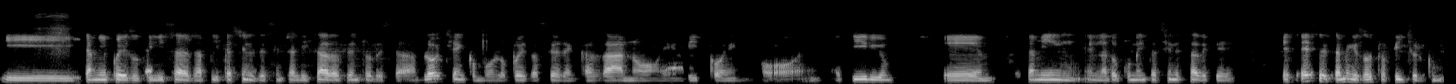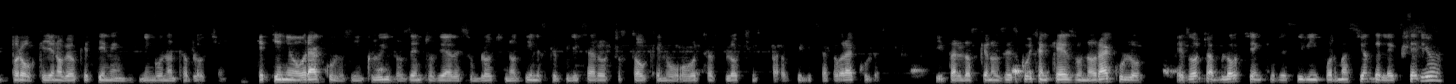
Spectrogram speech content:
Y también puedes utilizar aplicaciones descentralizadas dentro de esta blockchain, como lo puedes hacer en Cardano, en Bitcoin o en Ethereum. Eh, también en la documentación está de que este también es otro feature pro que yo no veo que tienen ninguna otra blockchain, que tiene oráculos incluidos dentro ya de su blockchain. No tienes que utilizar otros tokens o otras blockchains para utilizar oráculos. Y para los que nos escuchan, ¿qué es un oráculo? Es otra blockchain que recibe información del exterior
